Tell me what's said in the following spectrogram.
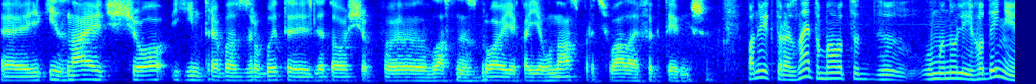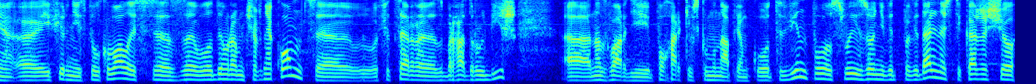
е, які знають, що їм треба зробити для того, щоб е, власне зброя, яка є у нас, працювала ефективніше. Пане Вікторе, знаєте, ми от е, у минулій годині ефірній спілкувалися з Володимиром Черняком, це офіцер з бригади Рубіж Нацгвардії по харківському напрямку. От він по своїй зоні відповідальності каже, що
